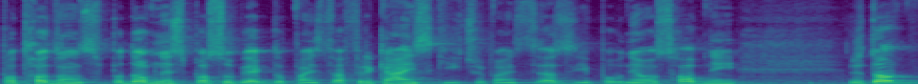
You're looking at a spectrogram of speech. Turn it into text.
podchodząc w podobny sposób jak do państw afrykańskich, czy państw Azji Południowo-Wschodniej, że to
